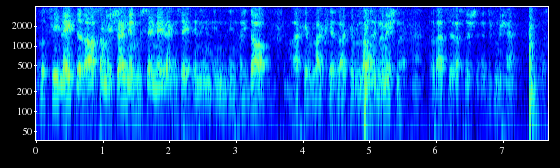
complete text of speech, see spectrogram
We'll see later. There are some Rishonim who say maybe I can say it in in in, in Haidah, like a, like a, like a Veloz in the Mishnah. So that's a, that's a, a different Rishonim. Yes.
